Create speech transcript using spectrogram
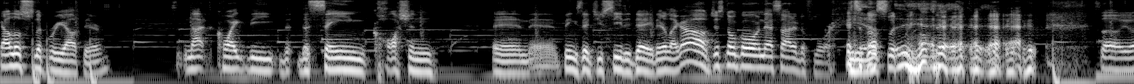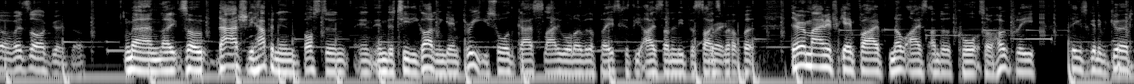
Got a little slippery out there. Not quite the the, the same caution. And, and things that you see today, they're like, oh, just don't go on that side of the floor. It's a little slippery so you know, but it's all good though. Man, like so that actually happened in Boston in, in the TD Garden in game three. You saw the guys sliding all over the place because the ice underneath the sides Right. fell. But they're in Miami for game five, no ice under the court. So hopefully things are going to be good.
